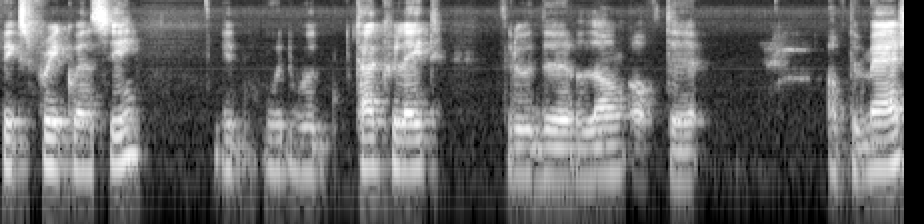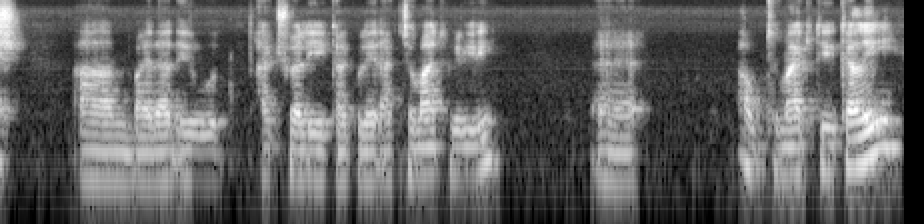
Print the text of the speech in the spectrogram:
fixed frequency it would, would calculate through the long of the of the mesh and by that it would actually calculate automatically uh, automatically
